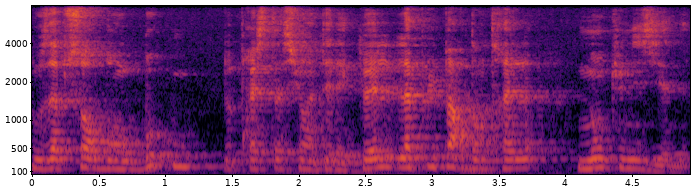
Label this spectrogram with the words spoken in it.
nous absorbons beaucoup de prestations intellectuelles, la plupart d'entre elles non tunisiennes.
